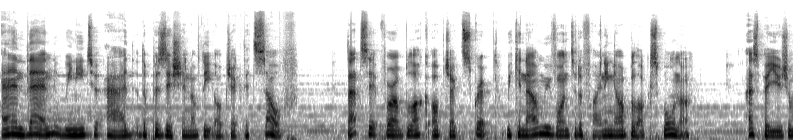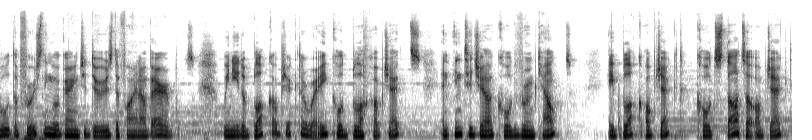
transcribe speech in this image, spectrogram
and then we need to add the position of the object itself. That's it for our block object script. We can now move on to defining our block spawner. As per usual, the first thing we're going to do is define our variables. We need a block object array called block objects, an integer called room count, a block object called starter object,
